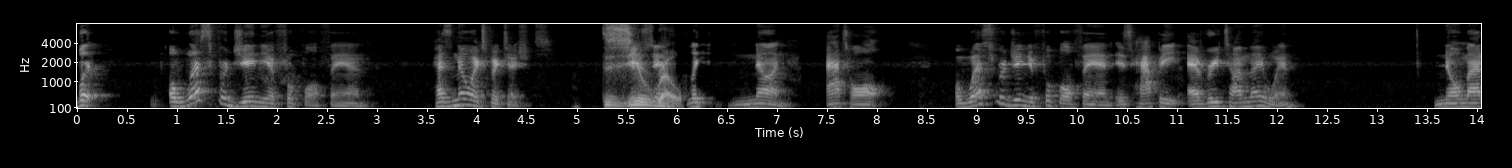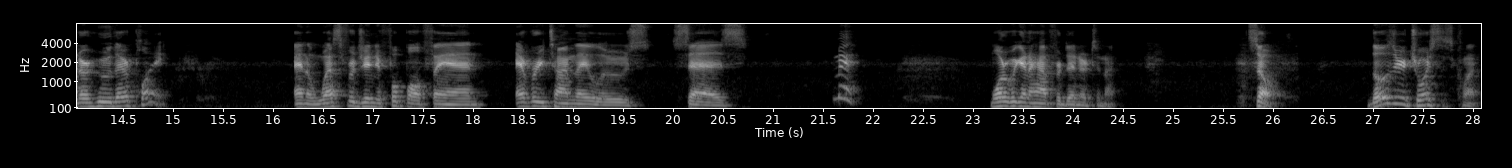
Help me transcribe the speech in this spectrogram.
But a West Virginia football fan has no expectations. Zero. Like none at all. A West Virginia football fan is happy every time they win, no matter who they're playing. And a West Virginia football fan, every time they lose, says, meh, what are we going to have for dinner tonight? So, those are your choices, Clint.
